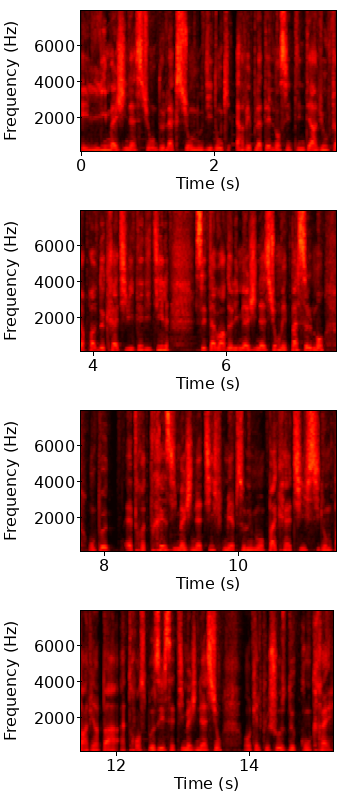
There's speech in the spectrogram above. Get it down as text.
et l'imagination de l'action, nous dit donc Hervé Platel dans cette interview. Faire preuve de créativité, dit-il, c'est avoir de l'imagination, mais pas seulement. On peut être très imaginatif, mais absolument pas créatif si l'on ne parvient pas à transposer cette imagination en quelque chose de concret.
